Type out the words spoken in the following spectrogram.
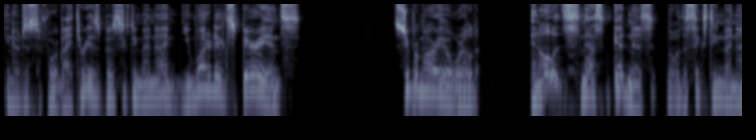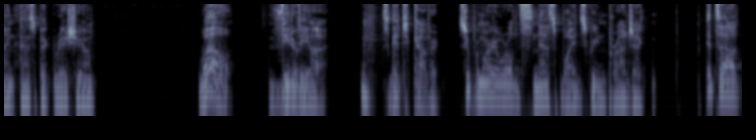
you know, just four by three as opposed to 16 by nine. You wanted to experience Super Mario World and all its SNES goodness, but with a 16 by 9 aspect ratio. Well, Vitor Vilela, let's get you covered. Super Mario World SNES widescreen project. It's out.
